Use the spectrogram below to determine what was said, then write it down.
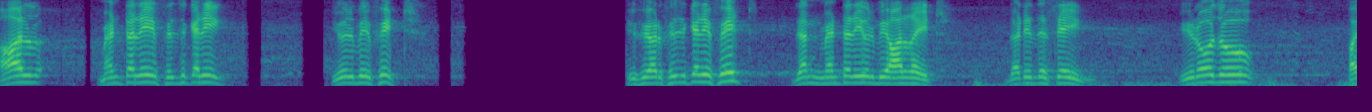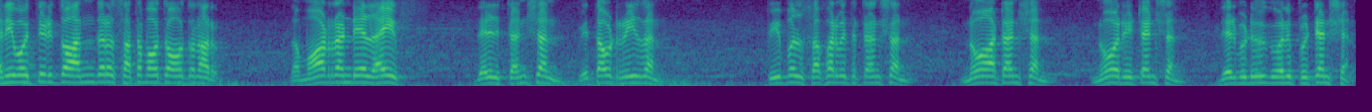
all mentally, physically, you will be fit. If you are physically fit, then mentally you will be all right. That is the saying. ఈరోజు పని ఒత్తిడితో అందరూ సతమవుతూ అవుతున్నారు the modern day life there is tension without reason people suffer with tension no attention no retention there be doing only pretension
